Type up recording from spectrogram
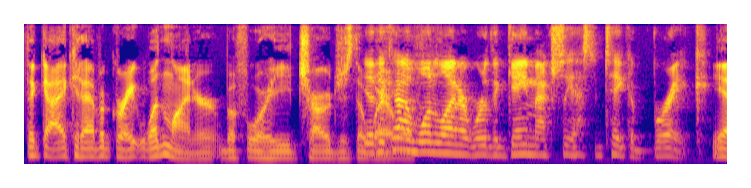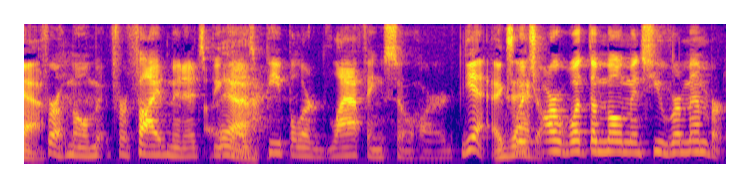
the guy could have a great one liner before he charges the Yeah, the werewolf. kind of one-liner where the game actually has to take a break. Yeah. for a moment, for five minutes, because Yeah. people are laughing so hard. Yeah, exactly. Which are what the moments you remember.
